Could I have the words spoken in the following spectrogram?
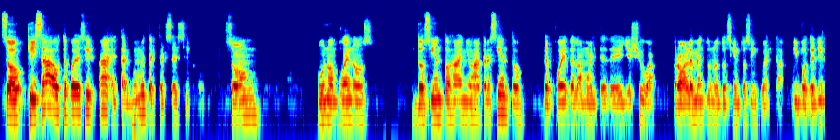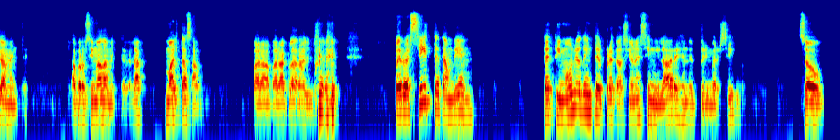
So, quizá usted puede decir, ah, el Targum es del tercer siglo. Son unos buenos 200 años a 300 después de la muerte de Yeshua, probablemente unos 250, hipotéticamente, aproximadamente, ¿verdad? Mal tasado, para, para aclarar. Pero existe también testimonios de interpretaciones similares en el primer siglo. So,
